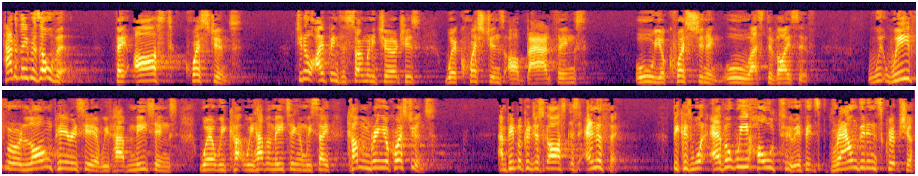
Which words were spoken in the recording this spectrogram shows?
How did they resolve it? They asked questions. Do you know, I've been to so many churches where questions are bad things. Oh, you're questioning. Oh, that's divisive. We, we, for long periods here, we've had meetings where we, cut, we have a meeting and we say, come and bring your questions. And people could just ask us anything. Because whatever we hold to, if it's grounded in scripture,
